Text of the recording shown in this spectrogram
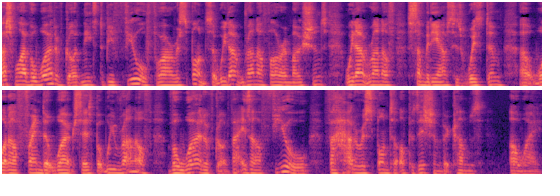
That's why the Word of God needs to be fuel for our response, that we don't run off our emotions, we don't run off somebody else's wisdom, uh, what our friend at work says, but we run off the Word of God. That is our fuel for how to respond to opposition that comes our way.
